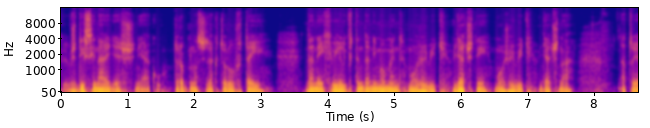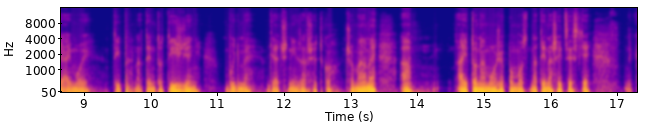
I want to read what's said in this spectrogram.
vždy si nájdeš nejakú drobnosť, za ktorú v tej danej chvíli, v ten daný moment môžeš byť vďačný, môžeš byť vďačná. A to je aj môj tip na tento týždeň. Buďme vďační za všetko, čo máme a aj to nám môže pomôcť na tej našej ceste k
